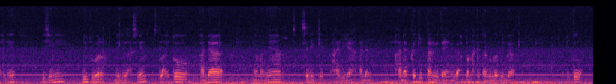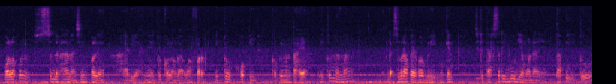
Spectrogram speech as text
Nah ini di sini jujur dijelasin setelah itu ada namanya sedikit hadiah ada ada kejutan gitu yang nggak pernah kita duga-duga itu walaupun sederhana simpel ya hadiahnya itu kalau nggak wafer itu kopi kopi mentah ya. Itu memang nggak seberapa ya kalau beli mungkin sekitar seribu dia modalnya. Tapi itu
